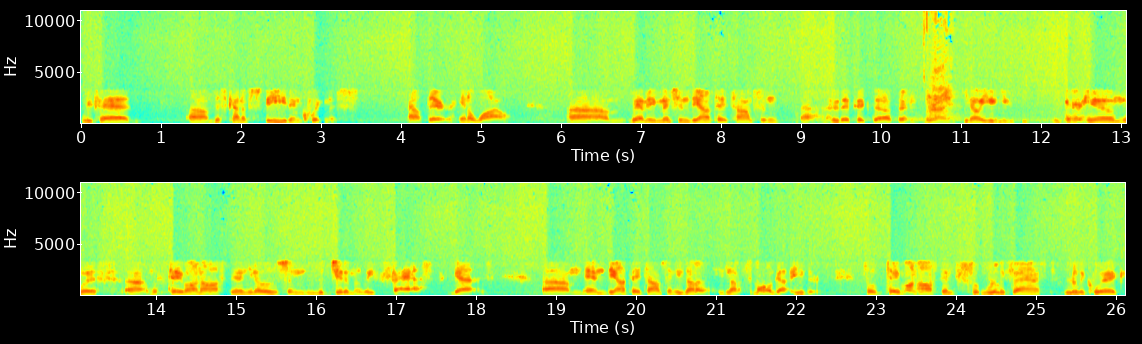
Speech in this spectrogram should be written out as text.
we've had um, this kind of speed and quickness out there in a while. Um, we haven't even mentioned Deonte Thompson, uh, who they picked up, and right. you know you, you compare him with uh, with Tavon Austin. You know those are some legitimately fast guys. Um, and Deonte Thompson, he's not a he's not a small guy either. So Tavon Austin, really fast, really quick.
